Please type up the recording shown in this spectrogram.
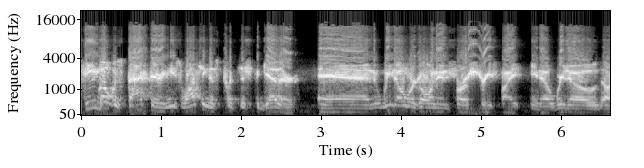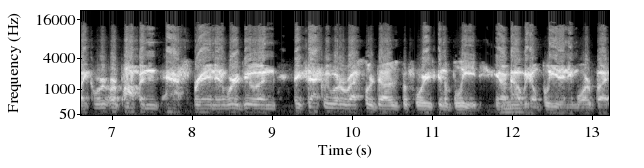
Steamboat was back there and he's watching us put this together. And we know we're going in for a street fight. You know, we know like we're, we're popping aspirin and we're doing exactly what a wrestler does before he's going to bleed. You know, now we don't bleed anymore, but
